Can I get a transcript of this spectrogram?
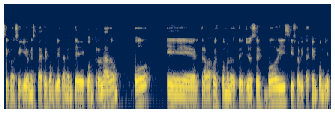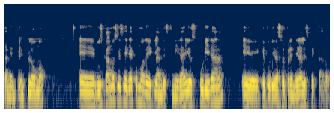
se conseguía un espacio completamente controlado. O eh, trabajos como los de Joseph Boyce y su habitación completamente en plomo. Eh, buscamos esa idea como de clandestinidad y oscuridad eh, que pudiera sorprender al espectador.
